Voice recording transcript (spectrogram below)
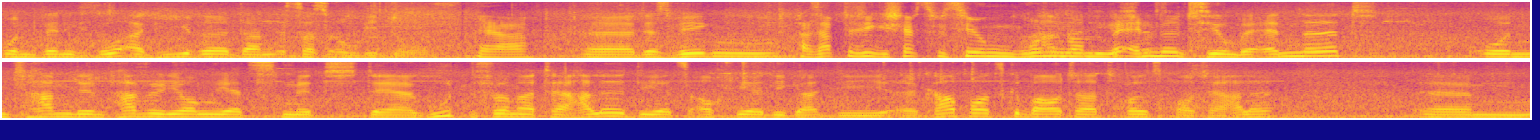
Und wenn ich so agiere, dann ist das irgendwie doof. Ja. Äh, deswegen. Also habt ihr die Geschäftsbeziehung im Grunde genommen beendet? Geschäftsbeziehung beendet und haben den Pavillon jetzt mit der guten Firma Terhalle, die jetzt auch hier die, die äh, Carports gebaut hat, Holzbau Terhalle, ähm,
